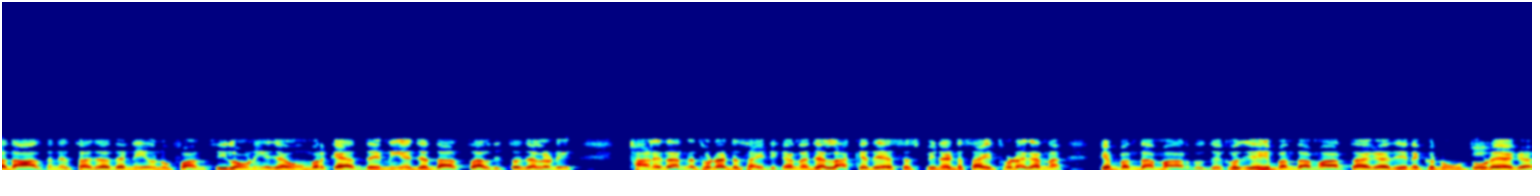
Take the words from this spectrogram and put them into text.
ਅਦਾਲਤ ਨੇ ਸਜ਼ਾ ਦੇਣੀ ਉਹਨੂੰ ਫਾਂਸੀ ਲਾਉਣੀ ਹੈ ਜਾਂ ਉਮਰ ਕੈਦ ਦੇਣੀ ਹੈ ਜਾਂ 10 ਸਾਲ ਦੀ ਸਜ਼ਾ ਲਾਉਣੀ ਥਾਣੇਦਾਰ ਨੇ ਥੋੜਾ ਡਿਸਾਈਡ ਕਰਨਾ ਜਾਂ ਇਲਾਕੇ ਦੇ ਐਸਐਸਪੀ ਨੇ ਡਿਸਾਈਡ ਥੋੜਾ ਕਰਨਾ ਕਿ ਬੰਦਾ ਮਾਰ ਦੋ। ਦੇਖੋ ਜੀ ਅਸੀਂ ਬੰਦਾ ਮਾਰਤਾ ਹੈਗਾ ਜੀ ਇਹਨੇ ਕਾਨੂੰਨ ਤੋੜਿਆ ਹੈਗਾ।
